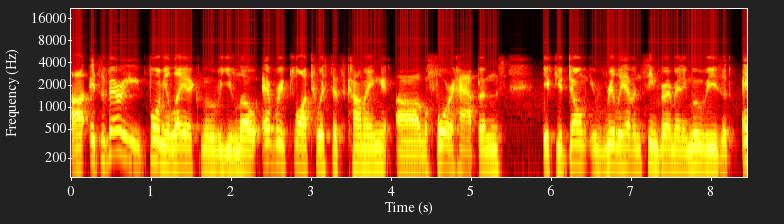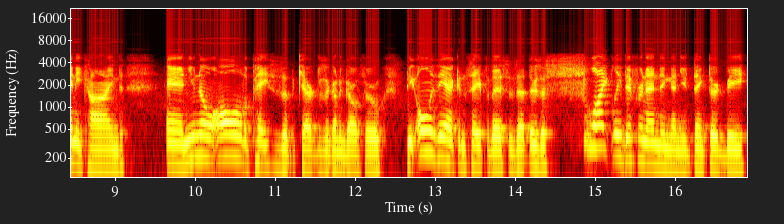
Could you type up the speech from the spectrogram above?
Uh, it's a very formulaic movie. You know every plot twist that's coming uh, before it happens. If you don't, you really haven't seen very many movies of any kind. And you know all the paces that the characters are going to go through. The only thing I can say for this is that there's a slightly different ending than you'd think there'd be.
